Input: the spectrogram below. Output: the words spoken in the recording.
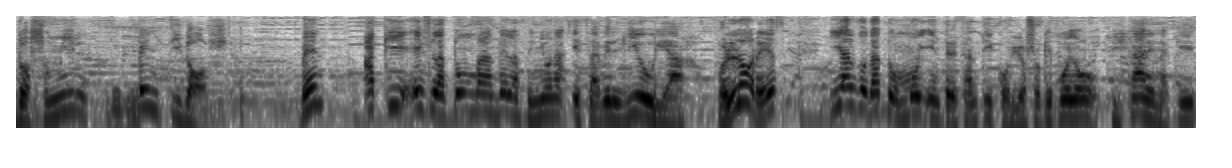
2022. ¿Ven? Aquí es la tumba de la señora Isabel Lluvia Flores. Y algo dato muy interesante y curioso que puedo fijar en aquí.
